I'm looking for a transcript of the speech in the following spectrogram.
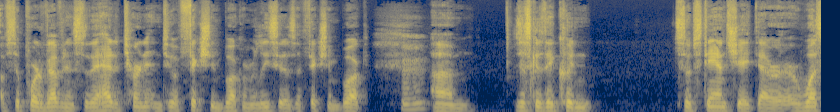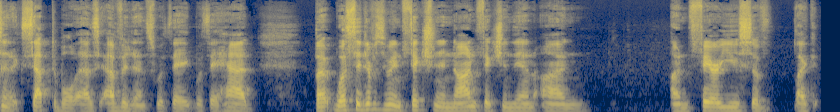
of supportive evidence. So they had to turn it into a fiction book and release it as a fiction book, mm-hmm. um, just because they couldn't substantiate that or, or, wasn't acceptable as evidence what they what they had. But what's the difference between fiction and nonfiction then on on fair use of like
